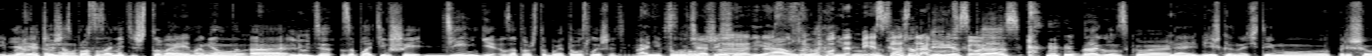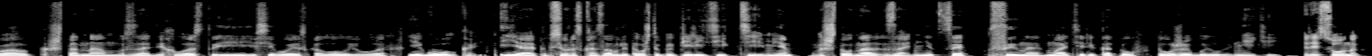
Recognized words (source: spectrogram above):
И Я поэтому, хочу сейчас просто заметить, что поэтому, в данный момент э, люди, заплатившие деньги за то, чтобы это услышать, они получают еще и аудиокнигу. Вот пересказ Пересказ Драгунского. Да, и Мишка, значит, ему пришивал к штанам сзади хвост и всего исколол его иголкой. Я это все рассказал для того, чтобы перейти к теме, что на заднице сына матери котов тоже был некий рисунок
